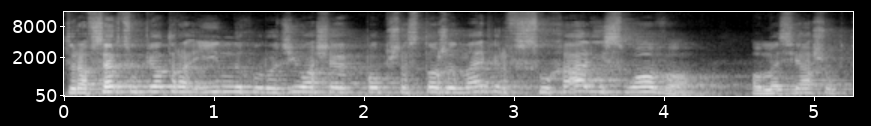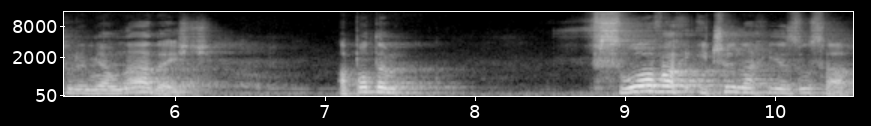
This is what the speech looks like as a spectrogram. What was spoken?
Która w sercu Piotra i innych urodziła się poprzez to, że najpierw słuchali Słowo o Mesjaszu, który miał nadejść, a potem w słowach i czynach Jezusa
